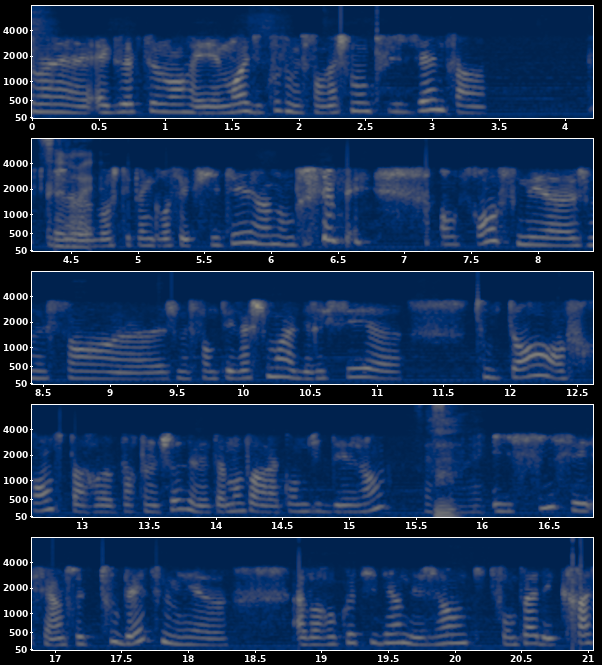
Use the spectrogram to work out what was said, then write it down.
Ouais, exactement. Et moi, du coup, je me sens vachement plus zen. Enfin, C'est je- vrai. Bon, j'étais pas une grosse excitée hein, non plus, mais en France, mais euh, je me sens, euh, je me sentais vachement agressée euh, tout le temps en France par euh, par plein de choses, et notamment par la conduite des gens. Ça, Hmm. vrai. Et ici, c'est c'est un truc tout bête, mais euh, avoir au quotidien des gens qui te font pas des crasses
